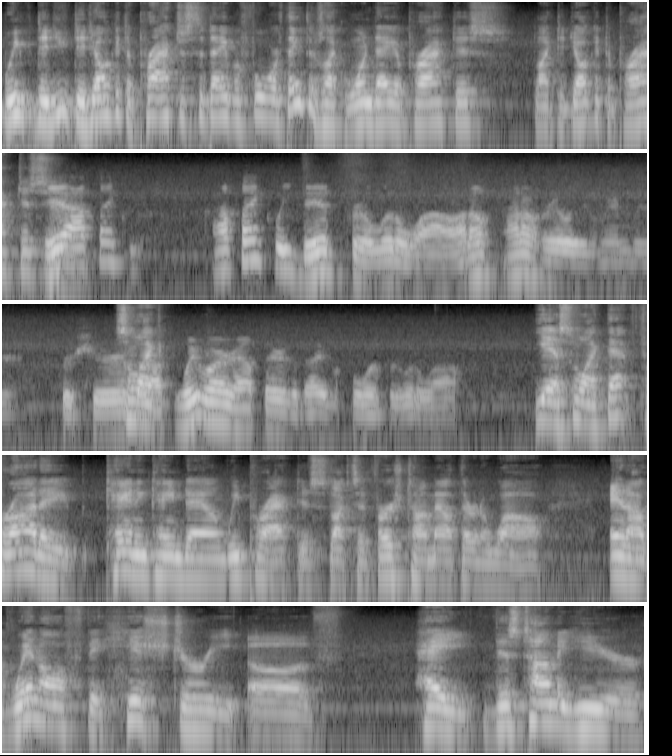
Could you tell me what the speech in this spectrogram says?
We did you did y'all get to practice the day before? I think there's like one day of practice. Like, did y'all get to practice? or- Yeah, I think I think we did for a little while. I don't I don't really remember for sure. So, like- I- we were out there the day before for a little while. Yeah, so like that Friday, Cannon came down. We practiced, like I said, first time out there in a while, and I went off the history of, hey, this time of year,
